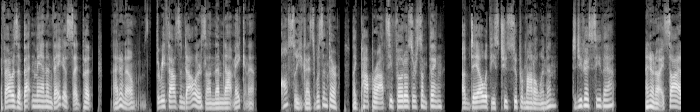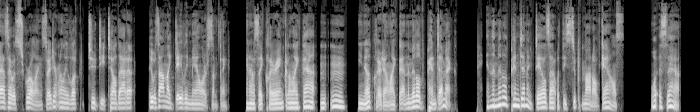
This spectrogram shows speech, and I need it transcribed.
If I was a betting man in Vegas, I'd put, I don't know, $3,000 on them not making it. Also, you guys, wasn't there like paparazzi photos or something of Dale with these two supermodel women? Did you guys see that? I don't know. I saw it as I was scrolling, so I didn't really look too detailed at it. It was on like Daily Mail or something. And I was like, Clare ain't gonna like that. Mm-mm. You know Clare don't like that in the middle of a pandemic. In the middle of pandemic, Dale's out with these supermodel gals. What is that?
